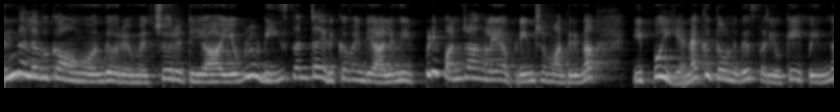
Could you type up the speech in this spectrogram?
எந்த அளவுக்கு அவங்க வந்து ஒரு மெச்சூரிட்டியாக எவ்வளோ டீசெண்டாக இருக்க வேண்டிய ஆளுங்க இப்படி பண்ணுறாங்களே அப்படின்ற மாதிரி தான் இப்போ எனக்கு தோணுது. சரி ஓகே இப்போ இந்த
